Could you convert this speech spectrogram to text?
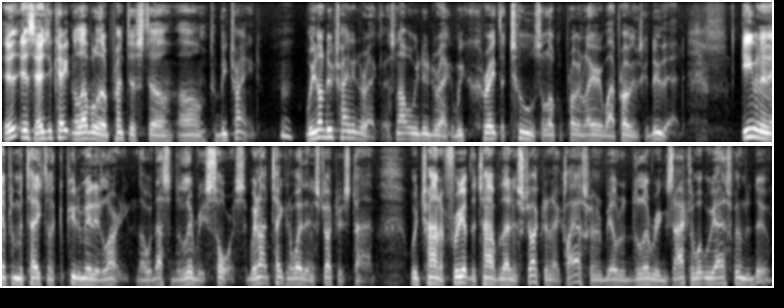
It, it's educating the level of the apprentice to uh, to be trained. We don't do training directly. It's not what we do directly. We create the tools so local program area-wide programs can do that. Even in implementation of computer mediated learning, though that's a delivery source. We're not taking away the instructor's time. We're trying to free up the time for that instructor in that classroom to be able to deliver exactly what we ask them to do.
